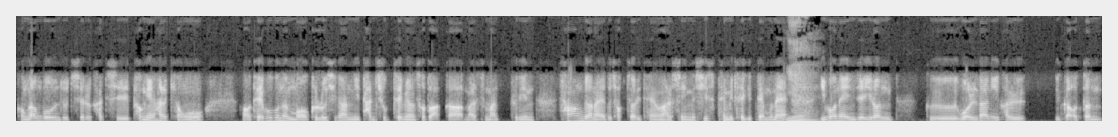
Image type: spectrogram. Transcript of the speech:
건강보험 조치를 같이 병행할 경우 어, 대부분은 뭐 근로 시간이 단축되면서도 아까 말씀드린 상황 변화에도 적절히 대응할 수 있는 시스템이 되기 때문에 예. 이번에 이제 이런 그 월단위 갈 그러니까 어떤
